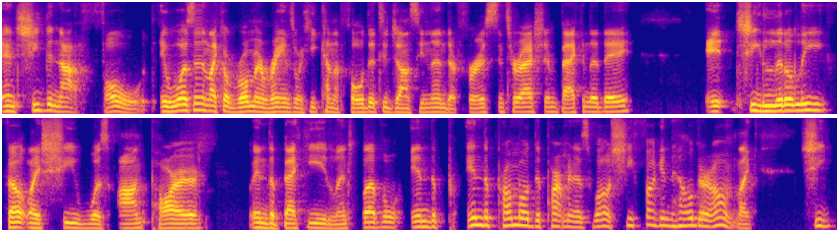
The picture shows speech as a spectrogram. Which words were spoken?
and she did not fold. It wasn't like a Roman Reigns where he kind of folded to John Cena in their first interaction back in the day. It she literally felt like she was on par in the Becky Lynch level in the in the promo department as well. She fucking held her own. Like she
